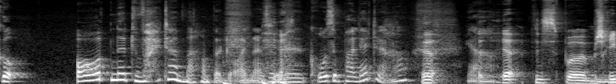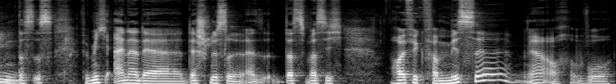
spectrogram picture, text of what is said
geordnet weitermachen bedeuten. Also ja. eine große Palette. Ne? Ja, ja. ja finde ich super beschrieben. Das ist für mich einer der, der Schlüssel. Also das, was ich häufig vermisse, ja, auch wo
